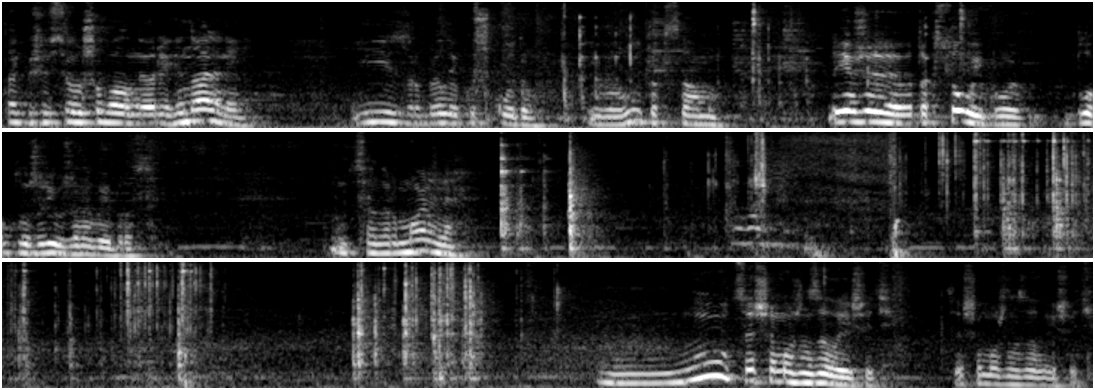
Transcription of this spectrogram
Так більше всього, що вал не оригінальний. І зробили якусь шкоду. І вагу так само. Ну, я вже отак совую, бо блок плунжерів вже не виброс. Ну, це нормальне. Ну, це ще можна залишити. Це ще можна залишити.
